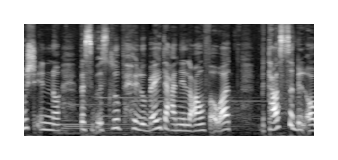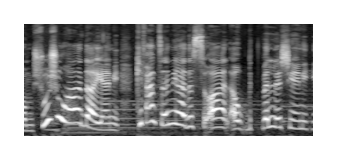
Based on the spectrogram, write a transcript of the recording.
مش إنه بس بأسلوب حلو بعيد عن العنف أوقات بتعصب الأم. شو شو هذا؟ يعني كيف عم تسألني هذا السؤال؟ أو بتبلش يعني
